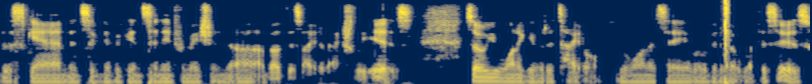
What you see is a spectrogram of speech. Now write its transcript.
the scan and significance and information uh, about this item actually is. So you want to give it a title. You want to say a little bit about what this is.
